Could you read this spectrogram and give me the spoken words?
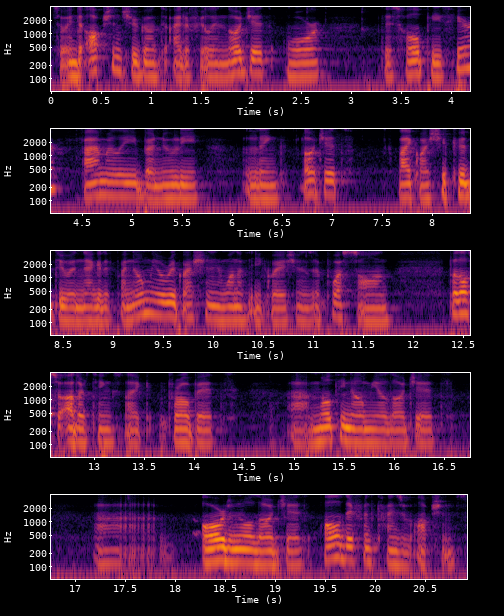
So in the options, you're going to either fill in logit or this whole piece here, family, Bernoulli, link logit. Likewise, you could do a negative binomial regression in one of the equations, a Poisson, but also other things like probit, uh, multinomial logit, uh, ordinal logit, all different kinds of options.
